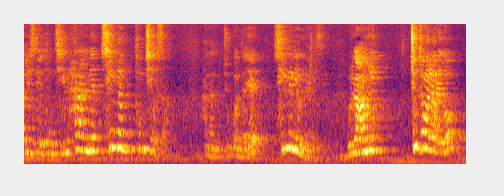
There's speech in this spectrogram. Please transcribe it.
그리스도의 통치인 하나님의 생명 통치 역사. 하나님 주권자의 생명의 은혜가 있어요. 우리가 아무리 충성하려고 해도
